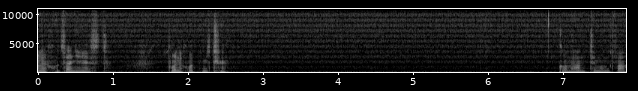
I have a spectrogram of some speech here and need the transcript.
Ogóle chłodzenie jest? Płyn chłodniczy. Kolanty mam dwa.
